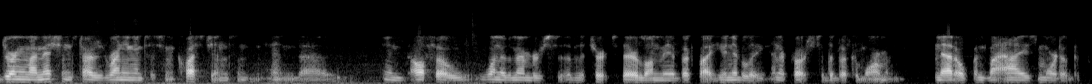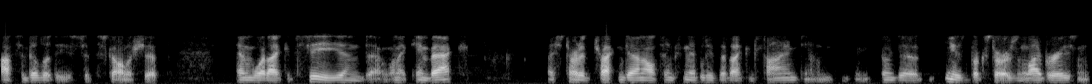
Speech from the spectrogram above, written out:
during my mission started running into some questions, and and uh, and also one of the members of the church there loaned me a book by Hugh Nibley, An Approach to the Book of Mormon, and that opened my eyes more to the possibilities of scholarship and what I could see. And uh, when I came back, I started tracking down all things Nibley that I could find, and going to used bookstores and libraries and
